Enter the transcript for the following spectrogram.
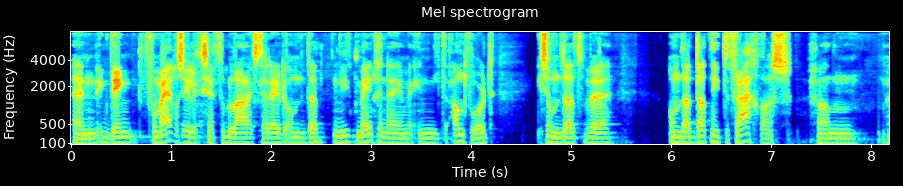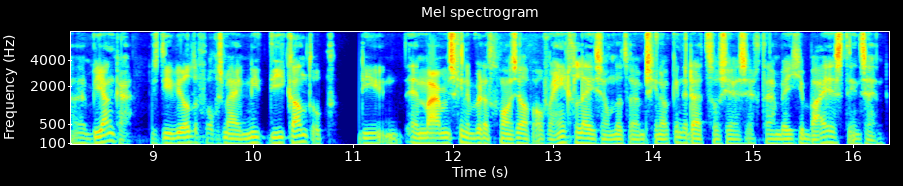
En ik denk, voor mij was eerlijk gezegd de belangrijkste reden om dat niet mee te nemen in het antwoord, is omdat we omdat dat niet de vraag was van uh, Bianca. Dus die wilde volgens mij niet die kant op. Die, en, maar misschien hebben we dat gewoon zelf overheen gelezen. Omdat we misschien ook inderdaad, zoals jij zegt, daar een beetje biased in zijn.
